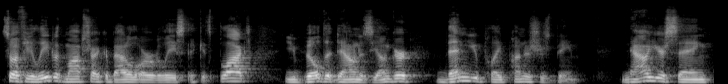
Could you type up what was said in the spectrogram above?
So if you lead with Mop Strike or Battle Aura Release, it gets blocked. You build it down as younger, then you play Punisher's Beam. Now you're saying,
